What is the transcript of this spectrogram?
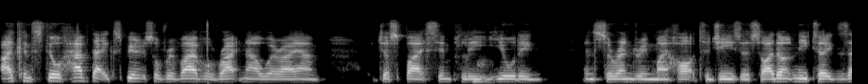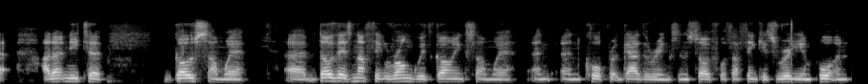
i can still have that experience of revival right now where i am just by simply mm. yielding and surrendering my heart to Jesus. So I don't need to exa- I don't need to go somewhere. Um, though there's nothing wrong with going somewhere and, and corporate gatherings and so forth, I think it's really important.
